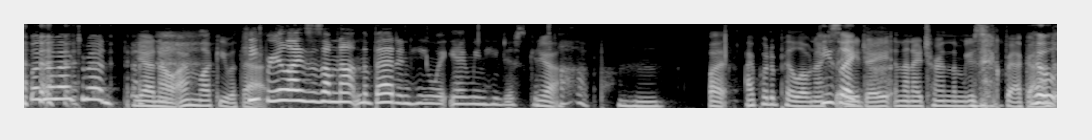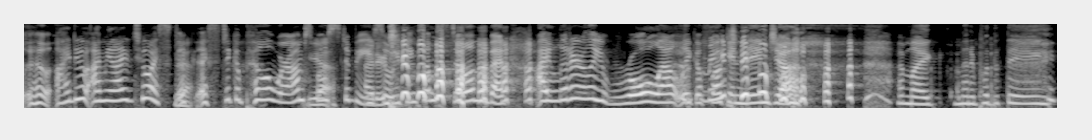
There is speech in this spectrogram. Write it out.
up? But go back to bed. Yeah, no, I'm lucky with that. He realizes I'm not in the bed and he, wa- I mean, he just gets Yeah. up. hmm But I put a pillow next He's to like- AJ and then I turn the music back on. he'll, he'll, I do, I mean, I do. I stick, I stick a pillow where I'm Yeah, supposed to be. So do he thinks I'm still in the bed. I literally roll out like a Me fucking too. ninja. I'm like, and then I put the thing, and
